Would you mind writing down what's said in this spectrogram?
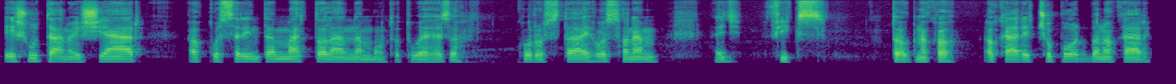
és utána is jár, akkor szerintem már talán nem mondható ehhez a korosztályhoz, hanem egy fix tagnak, a, akár egy csoportban, akár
